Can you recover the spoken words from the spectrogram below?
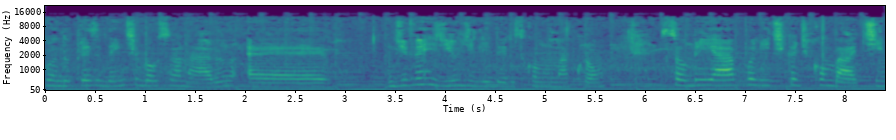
quando o presidente Bolsonaro é, divergiu de líderes como Macron sobre a política de combate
